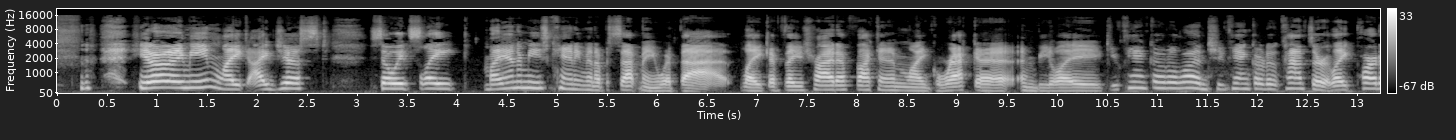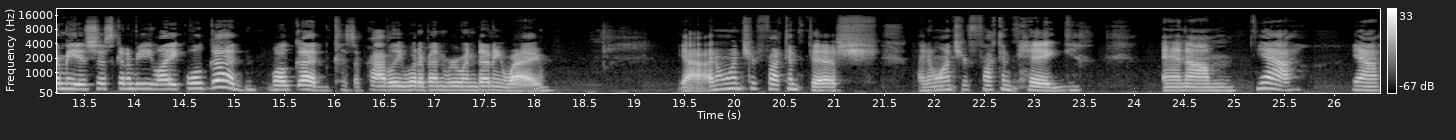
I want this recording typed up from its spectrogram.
you know what I mean? Like I just so it's like my enemies can't even upset me with that. Like, if they try to fucking, like, wreck it and be like, you can't go to lunch, you can't go to the concert, like, part of me is just gonna be like, well, good. Well, good, because it probably would have been ruined anyway. Yeah, I don't want your fucking fish. I don't want your fucking pig. And, um, yeah, yeah.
